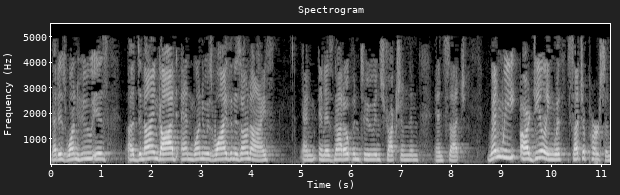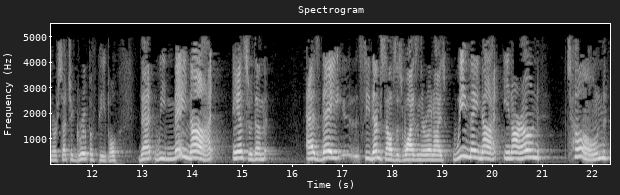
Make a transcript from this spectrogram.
that is one who is uh, denying God and one who is wise in his own eyes and, and is not open to instruction and, and such. When we are dealing with such a person or such a group of people, that we may not answer them as they see themselves as wise in their own eyes, we may not, in our own tone,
